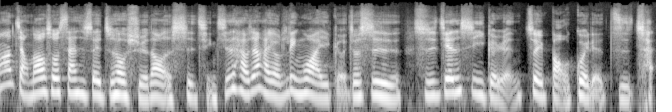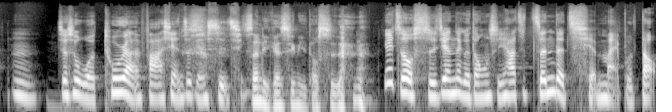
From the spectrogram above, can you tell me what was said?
刚讲到说三十岁之后学到的事情，其实好像还有另外一个，就是时间是一个人最宝贵的资产。嗯，就是我突然发现这件事情，生理跟心理都是的。因为只有时间这个东西，它是真的钱买不到，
